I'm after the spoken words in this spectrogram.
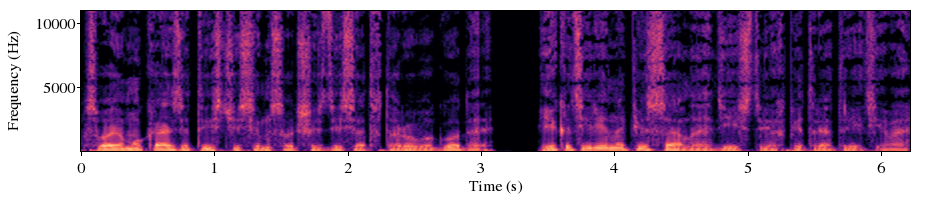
В своем указе 1762 года Екатерина писала о действиях Петра III.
